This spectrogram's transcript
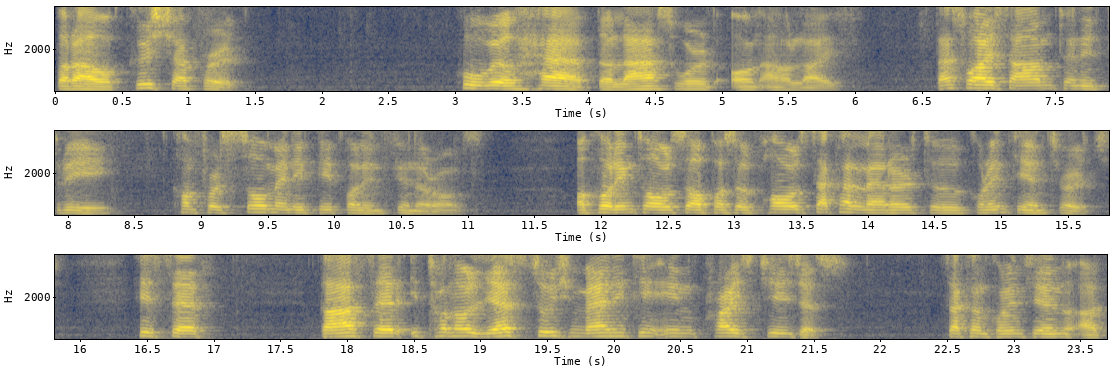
but our good shepherd who will have the last word on our life. That's why Psalm 23 comforts so many people in funerals. According to also Apostle Paul's second letter to Corinthian church, he said, God said eternal yes to humanity in Christ Jesus. 2 Corinthians uh,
